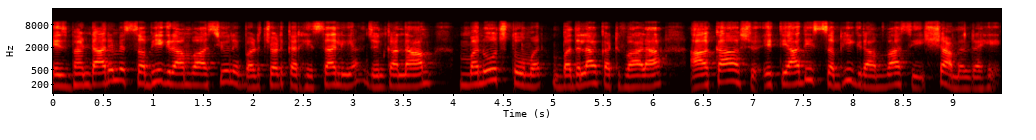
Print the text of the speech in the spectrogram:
इस भंडारे में सभी ग्रामवासियों ने बढ़ चढ़ कर हिस्सा लिया, जिनका नाम मनोज तोमर, बदला कठवाड़ा, आकाश इत्यादि सभी ग्रामवासी शामिल रहे।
